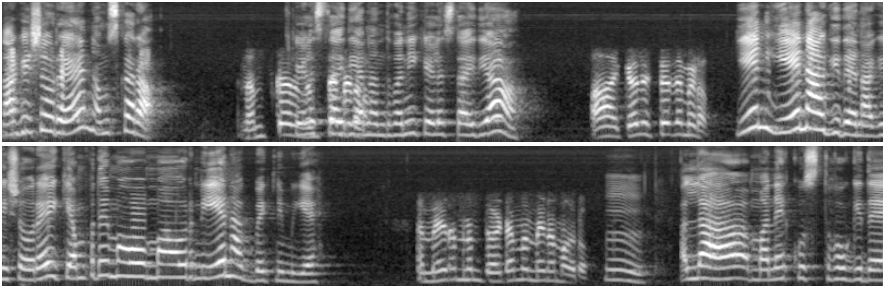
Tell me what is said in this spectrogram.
ನಾಗೇಶ್ ಅವರೇ ನಮಸ್ಕಾರ. ನಮಸ್ಕಾರ ಕೇಳಿಸ್ತಾ ಇದೆಯಾ? ನನ್ನ ಧ್ವನಿ ಕೇಳಿಸ್ತಾ ಇದೆಯಾ? ಹಾ ಕೇಳಿಸ್ತಾ ಇದೆ ಮೇಡಮ್. ಏನ್ ಏನಾಗಿದೆ ನಾಗೇಶ್ ಅವರೇ? ಕೆಂಪದೇವಮ್ಮ ಅವ್ರನ್ನ ಏನಾಗ್ಬೇಕು ನಿಮಗೆ? ಮೇಡಮ್ ನಮ್ ದೊಡ್ಡಮ್ಮ ಮೇಡಮ್ ಅವರು. ಹ್ಮ್. ಅಲ್ಲ ಮನೆ ಕುಸ್ತು ಹೋಗಿದೆ.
